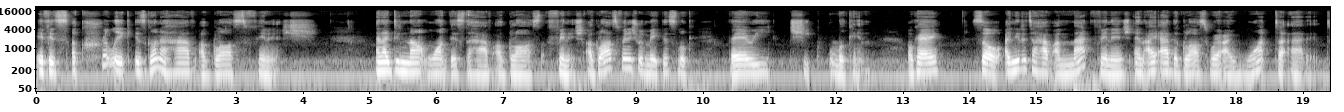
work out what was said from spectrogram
If it's acrylic, it's to have a gloss finish. And I did not want this to have a gloss finish. A gloss finish would make this look very cheap looking. Okay? So I needed to have a matte finish and I add the gloss where I want to add it.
